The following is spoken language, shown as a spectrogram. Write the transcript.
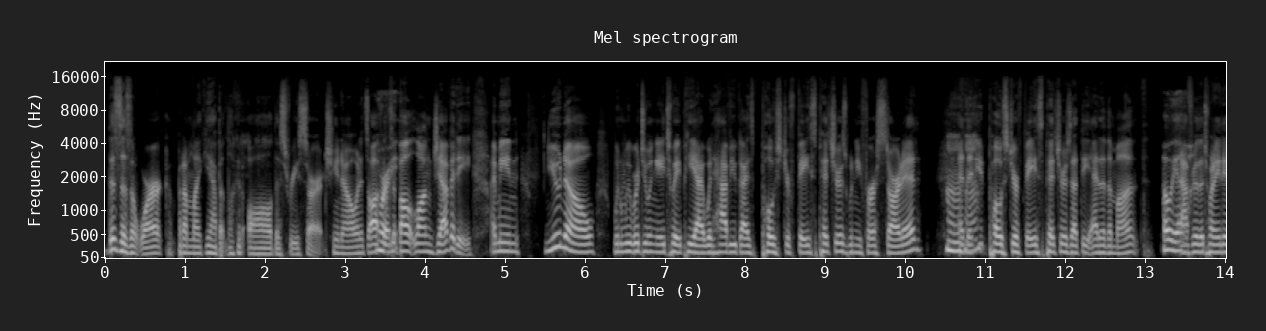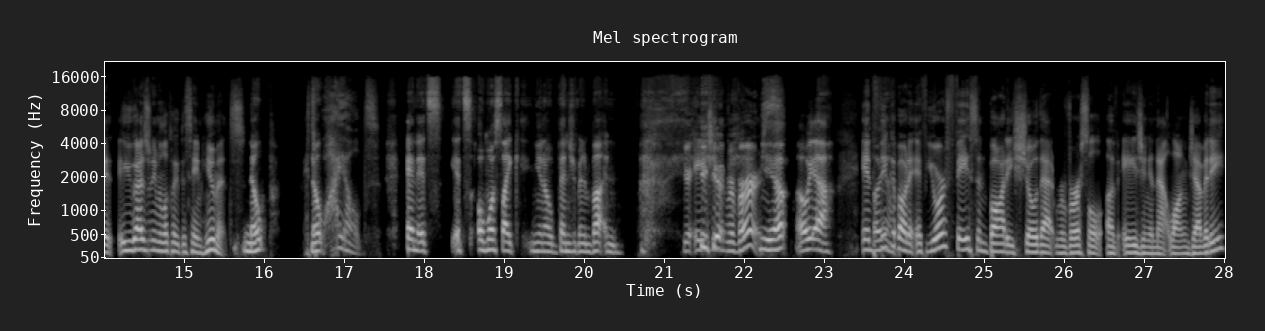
this doesn't work. But I'm like, yeah, but look at all this research, you know, and it's all Right. it's about longevity. I mean, you know, when we were doing A28P, I would have you guys post your face pictures when you first started, and then Mhm. you'd post your face pictures at the end of the month oh yeah, after the 20 days. You guys don't even look like the same humans. nope. It's Nope. wild. And it's it's almost like you know Benjamin Button. You're aging in reverse. Yep. Oh yeah. And Oh, think yeah. about it. If your face and body show that reversal of aging and that longevity,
